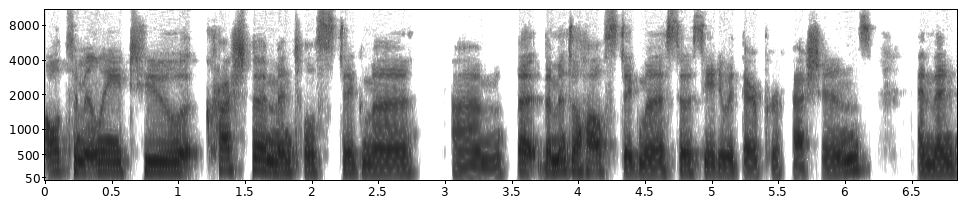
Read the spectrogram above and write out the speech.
ultimately to crush the mental stigma, um, the, the mental health stigma associated with their professions, and then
